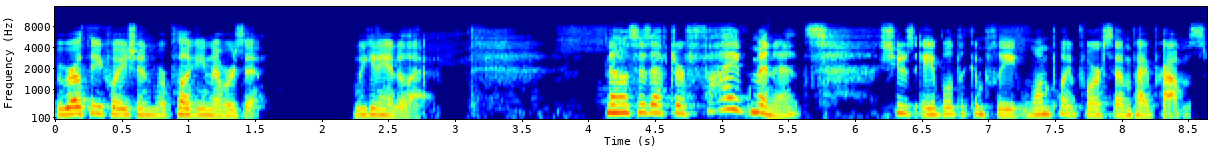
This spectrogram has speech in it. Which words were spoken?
We wrote the equation, we're plugging numbers in. We can handle that. Now it says after five minutes, she was able to complete 1.475 problems,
